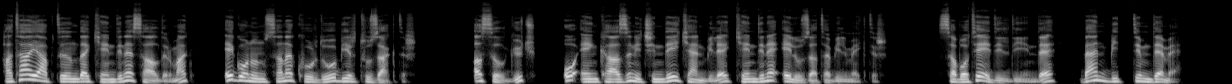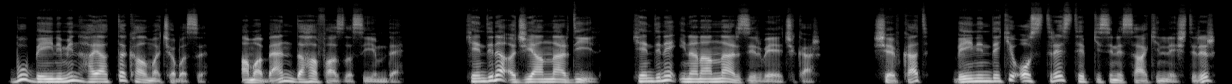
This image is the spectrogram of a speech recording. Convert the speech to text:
Hata yaptığında kendine saldırmak, egonun sana kurduğu bir tuzaktır. Asıl güç, o enkazın içindeyken bile kendine el uzatabilmektir. Sabote edildiğinde, ben bittim deme. Bu beynimin hayatta kalma çabası. Ama ben daha fazlasıyım de. Kendine acıyanlar değil, kendine inananlar zirveye çıkar. Şefkat, beynindeki o stres tepkisini sakinleştirir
